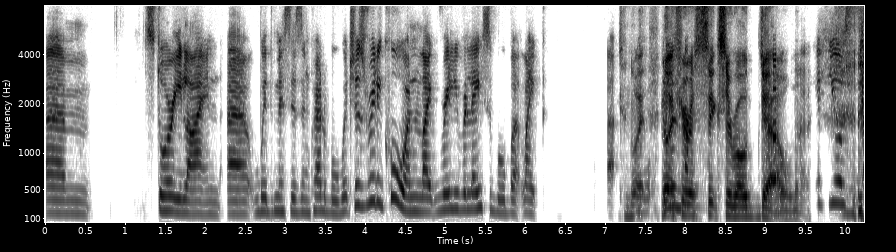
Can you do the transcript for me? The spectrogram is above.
um storyline uh with Mrs. Incredible, which is really cool and like really relatable, but like uh, Not, not if you're a six-year-old girl, no. if you're sick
